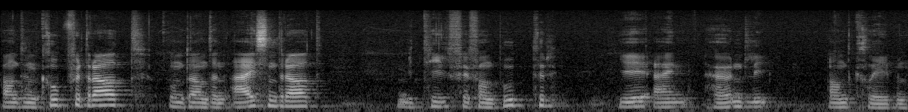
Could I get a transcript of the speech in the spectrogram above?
an den Kupferdraht und an den Eisendraht mit Hilfe von Butter je ein Hörnli ankleben.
